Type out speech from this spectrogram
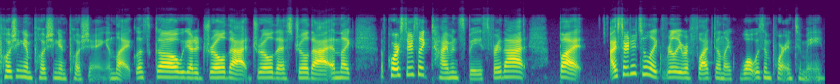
pushing and pushing and pushing and like let's go we got to drill that drill this drill that and like of course there's like time and space for that but i started to like really reflect on like what was important to me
